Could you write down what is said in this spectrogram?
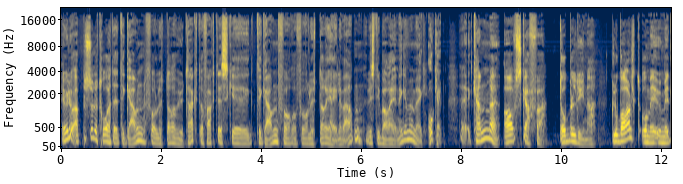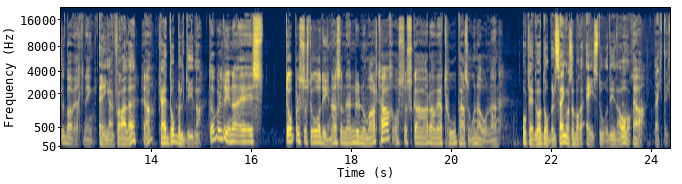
jeg vil jo absolutt tro at det er til gavn for lyttere av utakt, og faktisk eh, til gavn for, for lyttere i hele verden, hvis de bare er enige med meg. OK. Eh, Kan vi avskaffe dobbeldyna? globalt og med umiddelbar virkning? En gang for alle. Ja. Hva er dobbeldyna? Dobbeldyna er dobbelt så stor dyne som den du normalt har, og så skal det være to personer under den. OK, du har dobbeltseng og så bare ei store dyne over. Ja. Riktig.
